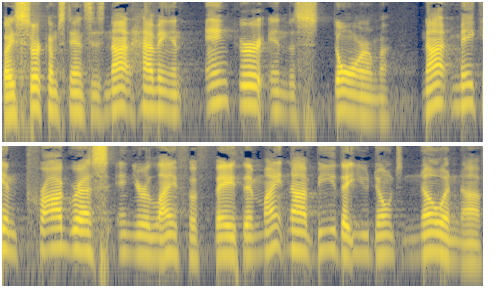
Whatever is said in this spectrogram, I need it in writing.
by circumstances, not having an anchor in the storm, not making progress in your life of faith, it might not be that you don't know enough.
